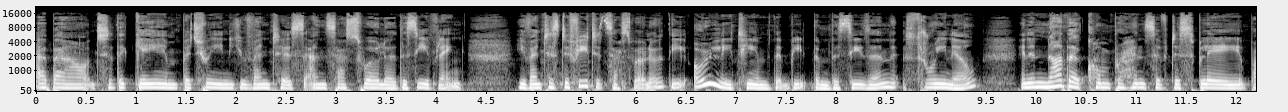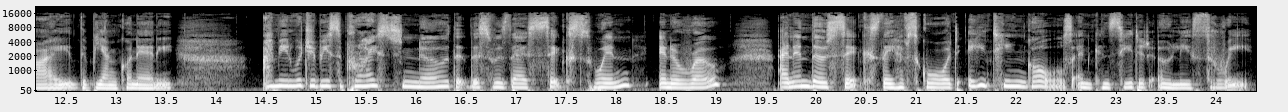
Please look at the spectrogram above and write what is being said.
about the game between Juventus and Sassuolo this evening. Juventus defeated Sassuolo, the only team that beat them this season, 3-0 in another comprehensive display by the Bianconeri. I mean, would you be surprised to know that this was their sixth win in a row? And in those six, they have scored 18 goals and conceded only three.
